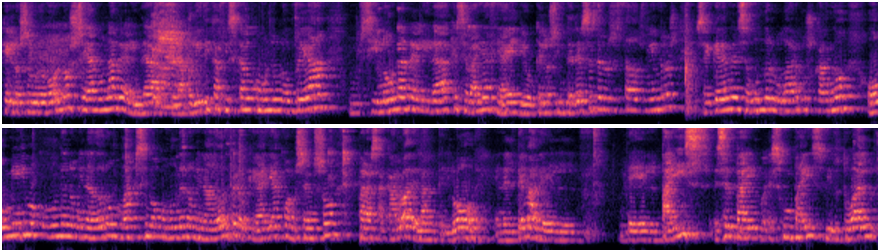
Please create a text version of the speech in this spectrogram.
que los eurobonos sean una realidad, que la política fiscal común europea, mm, si no una realidad, que se vaya hacia ello, que los intereses de los Estados miembros se queden en segundo lugar buscando un mínimo común denominador o un máximo común denominador, pero que haya consenso para sacarlo adelante. Y luego, en el tema del, del país, es, el país, es un país virtual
